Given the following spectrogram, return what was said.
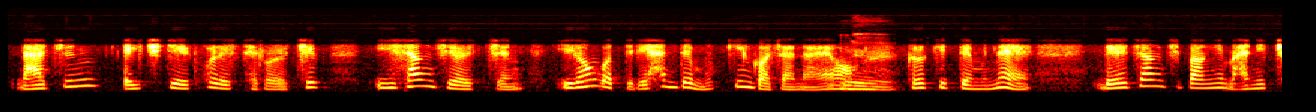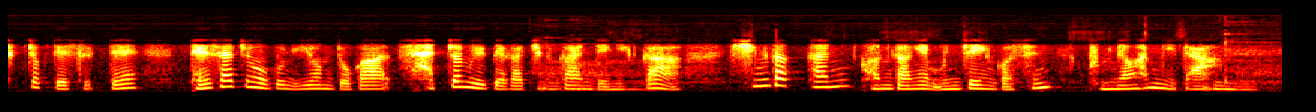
낮은 HDL 콜레스테롤, 즉 이상지혈증 이런 것들이 한데 묶인 거잖아요. 네. 그렇기 때문에 내장 지방이 많이 축적됐을 때 대사증후군 위험도가 4.1배가 증가한다니까 심각한 건강에 문제인 것은 분명합니다. 네.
